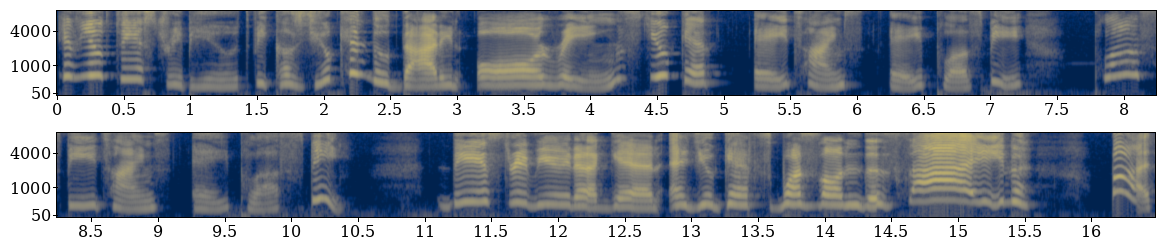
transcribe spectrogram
If you distribute, because you can do that in all rings, you get A times A plus B plus B times A plus B. Distribute again and you get what's on the side. But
